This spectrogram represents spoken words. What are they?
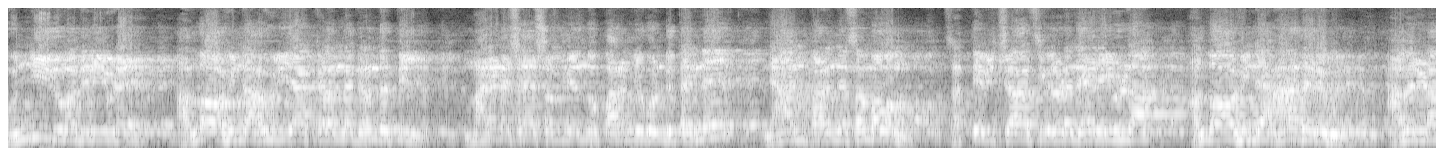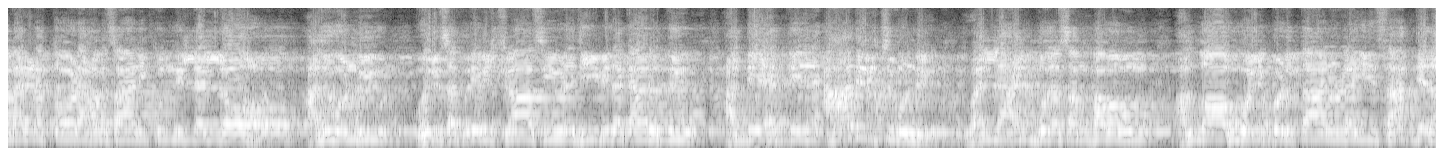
കുഞ്ഞീരു മദനിയുടെ അള്ളാഹുവിന്റെ ഔലിയാക്കൾ എന്ന ഗ്രന്ഥത്തിൽ മരണശേഷം എന്ന് പറഞ്ഞുകൊണ്ട് തന്നെ ഞാൻ പറഞ്ഞ സംഭവം സത്യവിശ്വാസികളുടെ നേരെയുള്ള അള്ളാഹുവിന്റെ ആദരവ് അവരുടെ മരണത്തോടെ അവസാനിക്കുന്നില്ലല്ലോ. അതുകൊണ്ട് ഒരു സത്യവിശ്വാസിയുടെ ജീവിതകാലത്ത് അദ്ദേഹത്തെ ആദരിച്ചുകൊണ്ട് വല്ല അത്ഭുത സംഭവവും അള്ളാഹു വെളിപ്പെടുത്താനുള്ള ഈ സാധ്യത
